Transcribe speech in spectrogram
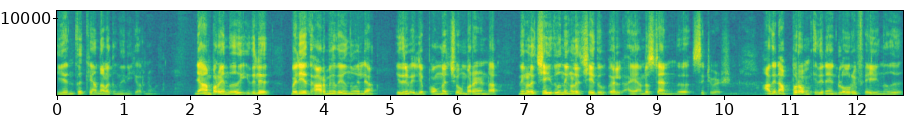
എന്തൊക്കെയാണ് നടക്കുന്നത് എനിക്ക് അറിഞ്ഞുകൂടാ ഞാൻ പറയുന്നത് ഇതിൽ വലിയ ധാർമ്മികതയൊന്നുമില്ല. ഇതിന് വലിയ പൊങ്ങച്ചവും പറയണ്ട. നിങ്ങൾ ചെയ്തു നിങ്ങൾ ചെയ്തു. Well I understand the situation അതിനപ്പുറം ഇതിനെ ഗ്ലോറിഫൈ ചെയ്യുന്നത്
